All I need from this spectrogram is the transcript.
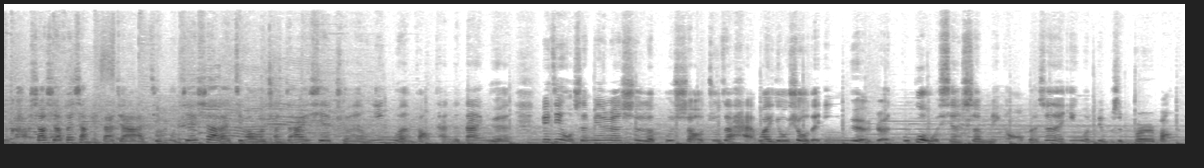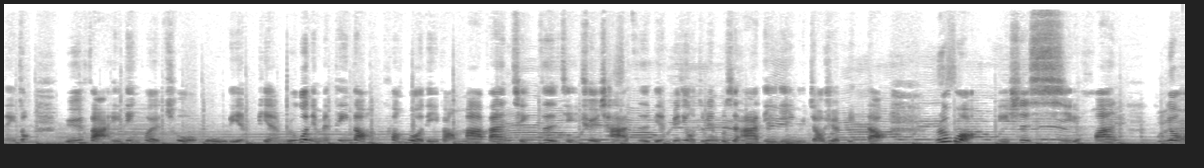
有个好消息要分享给大家。节目接下来计划会穿插一些全英文访谈的单元，毕竟我身边认识了不少住在海外优秀的音乐人。不过我先声明哦，本身的英文并不是倍儿棒的那种，语法一定会错误连篇。如果你们听到很困惑的地方，麻烦请自己去查字典，毕竟我这边不是阿迪英语教学频道。如果你是喜欢用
